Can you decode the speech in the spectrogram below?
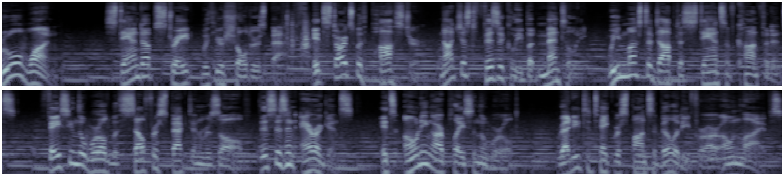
Rule 1. Stand up straight with your shoulders back. It starts with posture, not just physically but mentally. We must adopt a stance of confidence, facing the world with self-respect and resolve. This isn't arrogance, it's owning our place in the world, ready to take responsibility for our own lives.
